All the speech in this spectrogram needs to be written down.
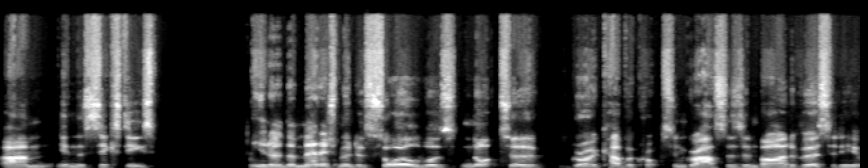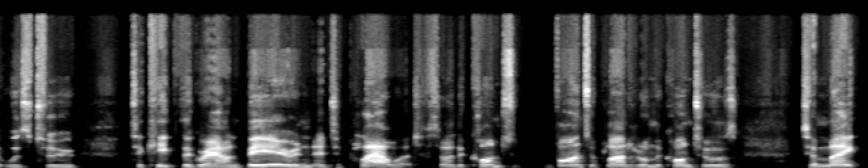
um, in the 60s, you know, the management of soil was not to grow cover crops and grasses and biodiversity. It was to to keep the ground bare and, and to plough it. So the con- vines were planted on the contours to make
